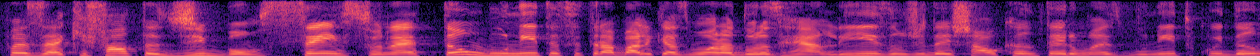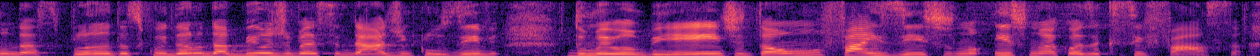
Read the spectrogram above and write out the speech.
Pois é, que falta de bom senso, né? Tão bonito esse trabalho que as moradoras realizam de deixar o canteiro mais bonito, cuidando das plantas, cuidando da biodiversidade, inclusive do meio ambiente. Então, não faz isso, isso não é coisa que se faça.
